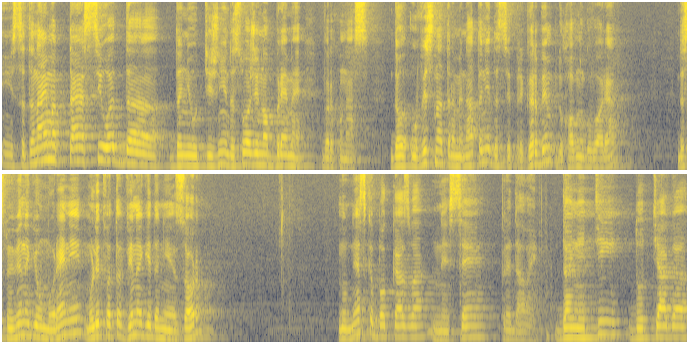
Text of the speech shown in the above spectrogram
И Сатана има тая сила да, да ни отижни, да сложи едно бреме върху нас. Да увиснат рамената ни, да се прегърбим, духовно говоря, да сме винаги уморени, молитвата винаги да ни е зор. Но днеска Бог казва, не се предавай. Да не ти дотяга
